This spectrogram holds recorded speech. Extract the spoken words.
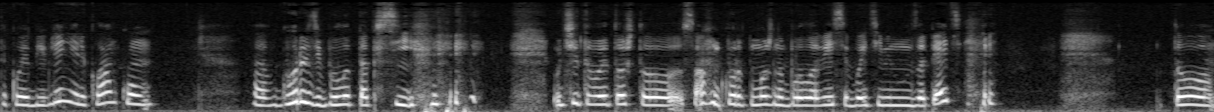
такое объявление, рекламку. А в городе было такси. Учитывая то, что сам город можно было весь обойти минут за пять, то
